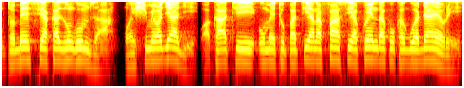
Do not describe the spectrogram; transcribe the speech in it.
Mtobesi akazungumza. Mheshimiwa Jaji, wakati umetupatia nafasi ya kwenda kukagua diary,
